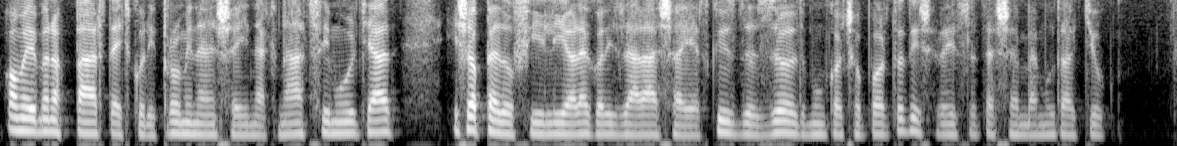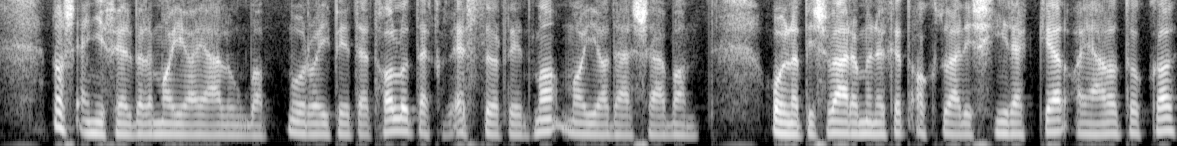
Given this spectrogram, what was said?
amelyben a párt egykori prominenseinek náci múltját és a pedofília legalizálásáért küzdő zöld munkacsoportot is részletesen bemutatjuk. Nos, ennyi fér bele mai ajánlunkba. Morvai Pétert hallották, az Ez történt ma mai adásában. Holnap is várom Önöket aktuális hírekkel, ajánlatokkal,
